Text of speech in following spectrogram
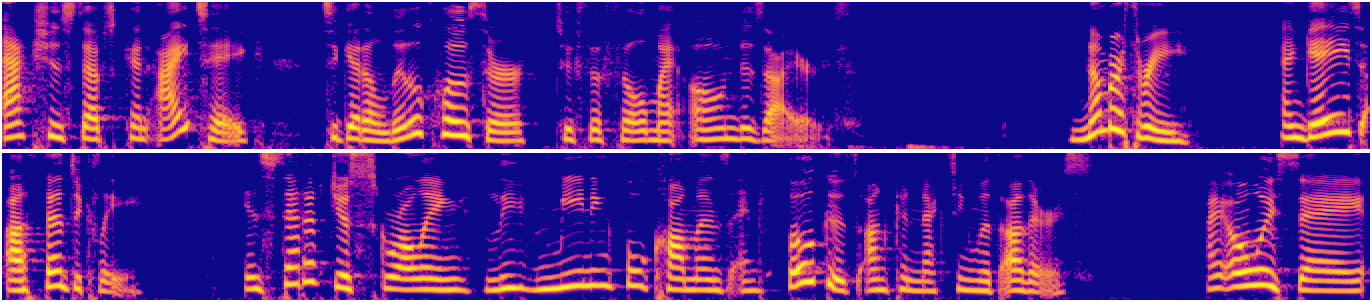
action steps can I take to get a little closer to fulfill my own desires? Number three, engage authentically. Instead of just scrolling, leave meaningful comments and focus on connecting with others. I always say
